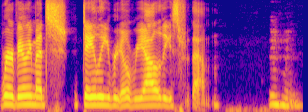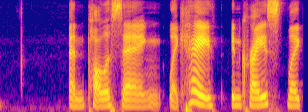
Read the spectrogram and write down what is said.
were very much daily real realities for them Mm-hmm. and paul is saying like hey in christ like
